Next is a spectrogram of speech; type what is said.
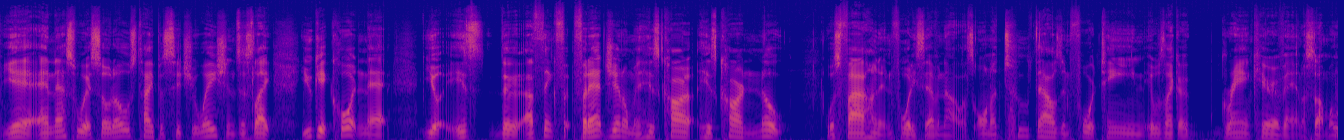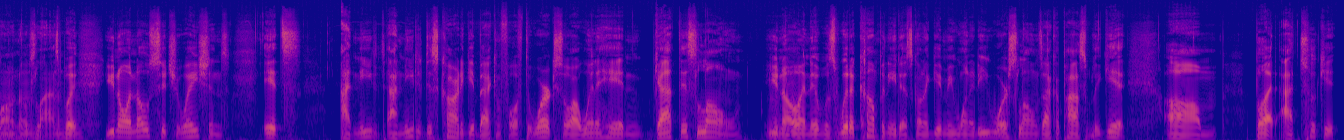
yeah, and that's where so those type of situations, it's like you get caught in that. You it's the I think for, for that gentleman, his car his car note was five hundred and forty seven dollars on a two thousand fourteen. It was like a Grand Caravan or something along those Mhm, lines. But mhm. you know, in those situations, it's I needed I needed this car to get back and forth to work, so I went ahead and got this loan. You know, Mhm. and it was with a company that's going to give me one of the worst loans I could possibly get. Um, but I took it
